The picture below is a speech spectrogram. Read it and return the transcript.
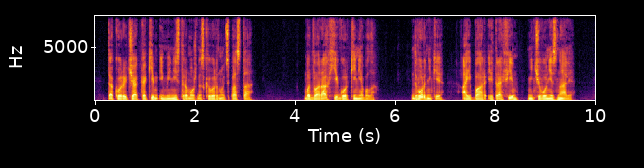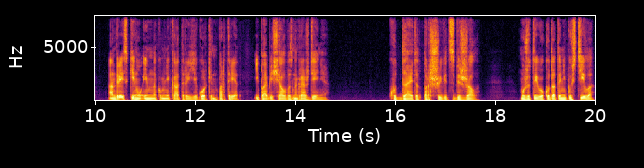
— такой рычаг, каким и министра можно сковырнуть с поста. Во дворах Егорки не было. Дворники, Айбар и Трофим, ничего не знали. Андрей скинул им на коммуникаторы Егоркин портрет и пообещал вознаграждение. «Куда этот паршивец сбежал? Может, ты его куда-то не пустила?»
